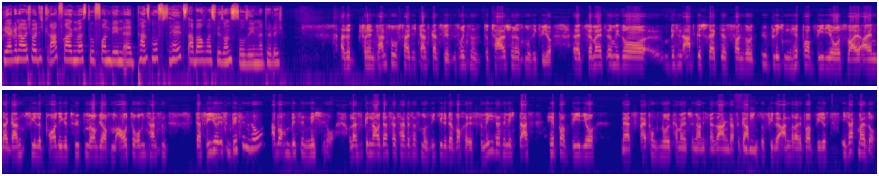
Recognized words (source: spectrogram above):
Ja, genau, ich wollte dich gerade fragen, was du von den äh, Tanzmoves hältst, aber auch was wir sonst so sehen natürlich. Also von den Tanzmoves halte ich ganz, ganz viel. Es ist übrigens ein total schönes Musikvideo. Äh, wenn man jetzt irgendwie so ein bisschen abgeschreckt ist von so üblichen Hip-Hop-Videos, weil einen da ganz viele prollige Typen irgendwie auf dem Auto rumtanzen, das Video ist ein bisschen so, aber auch ein bisschen nicht so. Und das ist genau das, weshalb es das Musikvideo der Woche ist. Für mich ist das nämlich das Hip-Hop-Video, naja, 2.0 kann man jetzt schon gar nicht mehr sagen. Dafür gab es mhm. schon so viele andere Hip-Hop-Videos. Ich sag mal so,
